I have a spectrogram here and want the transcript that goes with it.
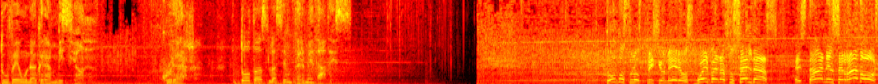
Tuve una gran visión. Curar todas las enfermedades. Todos los prisioneros vuelvan a sus celdas. Están encerrados.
